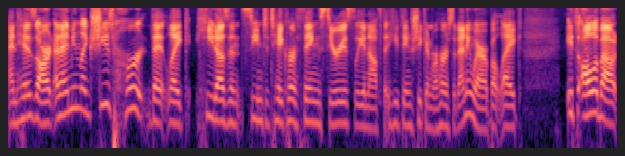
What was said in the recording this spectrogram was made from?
and his art. And I mean, like, she's hurt that, like, he doesn't seem to take her thing seriously enough that he thinks she can rehearse it anywhere. But, like, it's all about,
